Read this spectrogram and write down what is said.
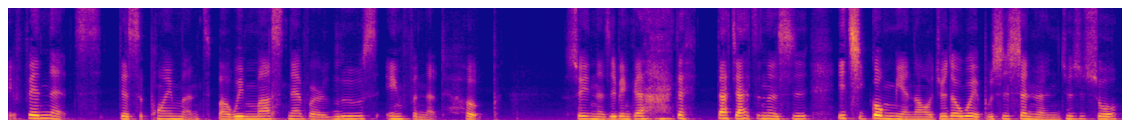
finite disappointment, but we must never lose infinite hope。所以呢，这边跟对大家真的是一起共勉呢。我觉得我也不是圣人，就是说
